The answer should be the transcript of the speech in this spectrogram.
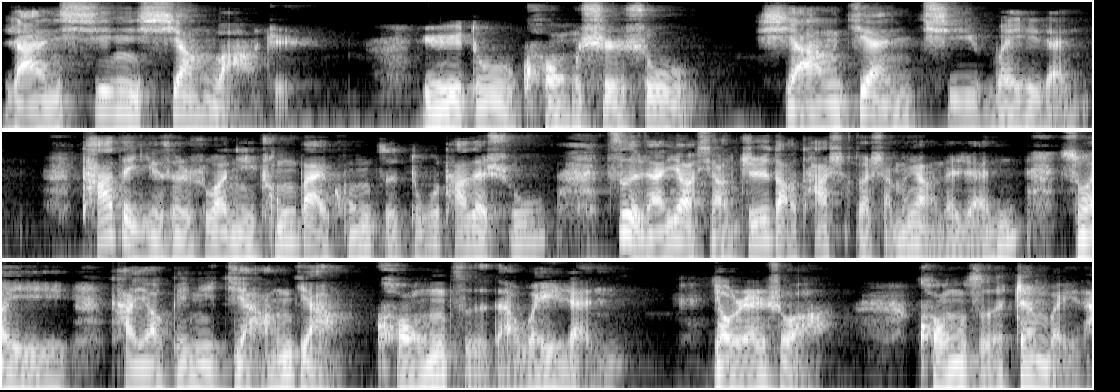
然心向往之。余读孔氏书，想见其为人。他的意思是说，你崇拜孔子，读他的书，自然要想知道他是个什么样的人，所以他要给你讲讲孔子的为人。有人说，孔子真伟大，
